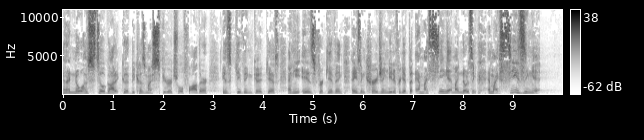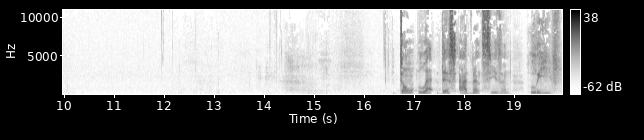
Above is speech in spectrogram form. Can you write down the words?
And I know I've still got it good because my spiritual father is giving good gifts and he is forgiving and he's encouraging me to forgive. But am I seeing it? Am I noticing? Am I seizing it? don't let this Advent season leave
